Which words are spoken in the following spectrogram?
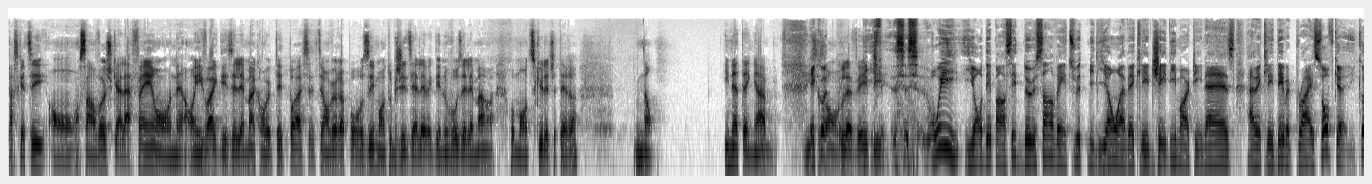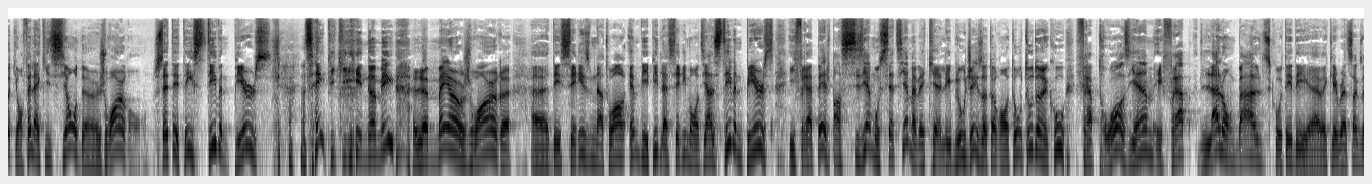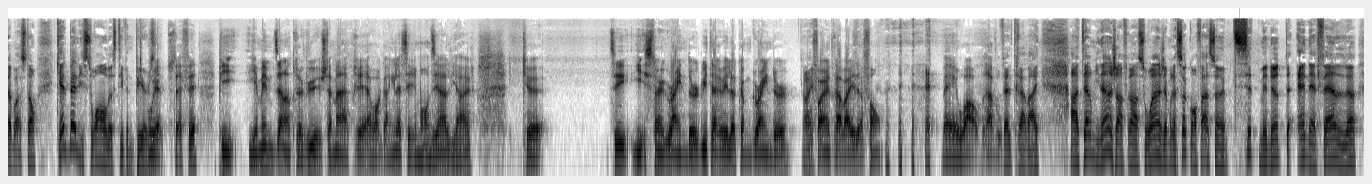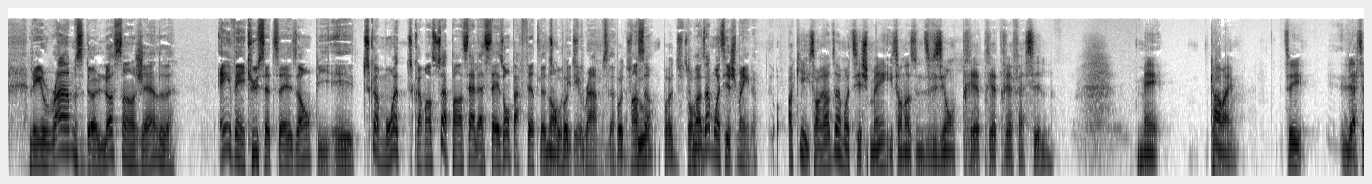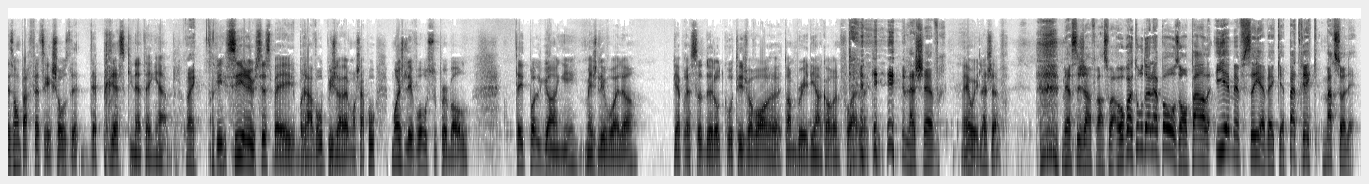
Parce que tu sais, on, on s'en va jusqu'à la fin, on, on y va avec des éléments qu'on veut peut-être pas, assez- tu sais, on veut reposer, mais on est obligé d'y aller avec des nouveaux éléments au monticule, etc. Non. Inatteignable. Ils Écoute, se sont relevés, c'est- oui, ils ont dépensé 228 millions avec les JD Martinez, avec les David Price. Sauf que, écoute, ils ont fait l'acquisition d'un joueur on- cet été, Steven Pierce, puis qui est nommé le meilleur joueur euh, euh, des séries éliminatoires, MVP de la série mondiale. Steven Pierce, il frappait, je pense, sixième ou septième avec euh, les Blue Jays de Toronto. Tout d'un coup, frappe troisième et frappe la longue balle du côté des euh, avec les Red Sox de Boston. Quelle belle histoire de Steven Pierce. Oui, tout à fait. Puis il a même dit en entrevue, justement, après avoir gagné la série mondiale hier, que tu sais, il- c'est un grinder. Lui est arrivé là comme grinder pour Ouais. faire un travail de fond. ben wow, bravo. fait le travail. En terminant, Jean-François, j'aimerais ça qu'on fasse un petit 7 minutes NFL. là. Les Rams de Los Angeles, invaincus cette saison, puis et tu comme moi, tu commences-tu à penser à la saison parfaite là, du côté des tout. Rams? Là? Pas du Comment tout, ça? pas du Ils sont tout. rendus à moitié chemin. Là. OK, ils sont rendus à moitié chemin. Ils sont dans une division très, très, très facile. Mais quand même, tu sais, la saison parfaite, c'est quelque chose de, de presque inatteignable. Ouais. OK? S'ils réussissent, ben bravo, puis je leur lève mon chapeau. Moi, je les vois au Super Bowl. Peut-être pas le gagner, mais je les vois là. Puis après ça, de l'autre côté, je vais voir euh, Tom Brady encore une fois. Là, qui... la chèvre. Eh oui, la chèvre. Merci Jean-François. Au retour de la pause, on parle IMFC avec Patrick Bill.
